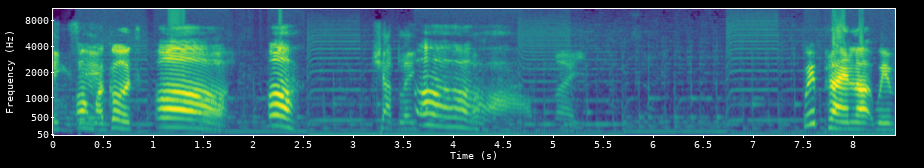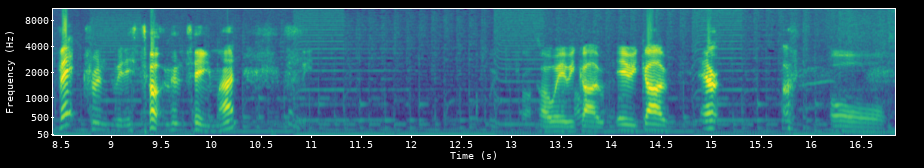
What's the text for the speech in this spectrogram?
Pings Oh in. my god. Oh. oh. Oh. Chadli. Oh. Oh, mate. We're playing like we're veterans with this Tottenham team, man. Really? I thought he was gonna try Oh, here we go. Here we go. Er- Oh.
